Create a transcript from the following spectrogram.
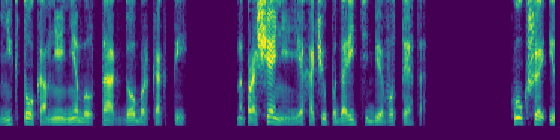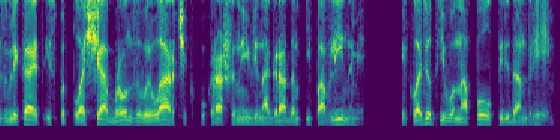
Никто ко мне не был так добр, как ты. На прощание я хочу подарить тебе вот это». Кукша извлекает из-под плаща бронзовый ларчик, украшенный виноградом и павлинами, и кладет его на пол перед Андреем.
